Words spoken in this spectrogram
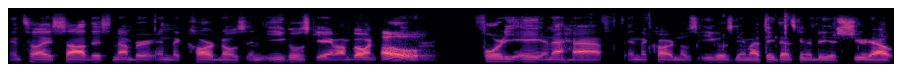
until I saw this number in the Cardinals and Eagles game. I'm going Oh. over 48 and a half in the Cardinals Eagles game. I think that's going to be a shootout,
